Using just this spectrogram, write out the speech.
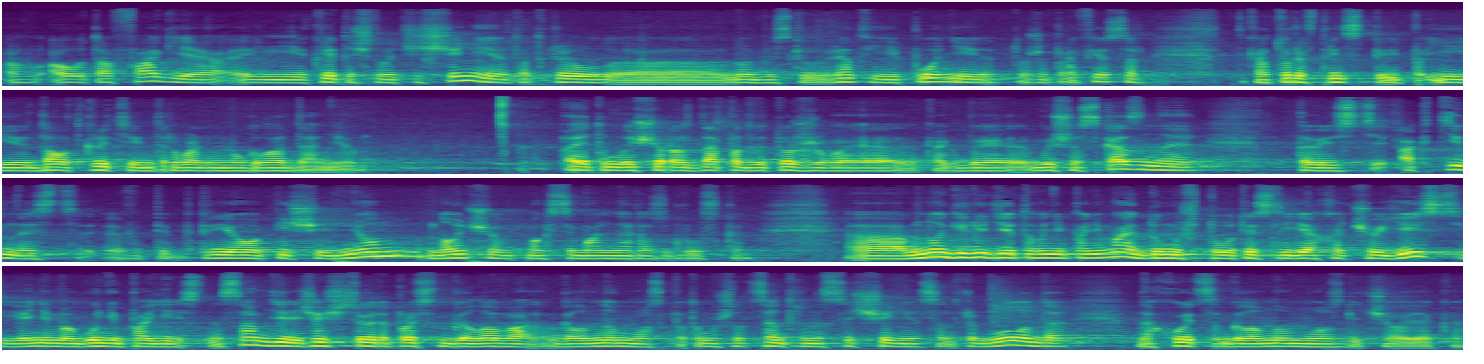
аутофагия и клеточного очищения это открыл э, Нобелевский лауреат в Японии, тоже профессор, который, в принципе, и дал открытие интервальному голоданию. Поэтому еще раз, да, подытоживая как бы вышесказанное, то есть активность э, приема пищи днем, ночью максимальная разгрузка. А, многие люди этого не понимают, думают, что вот если я хочу есть, я не могу не поесть. На самом деле чаще всего это просит голова, головной мозг, потому что центр насыщения, центр голода находится в головном мозге человека.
